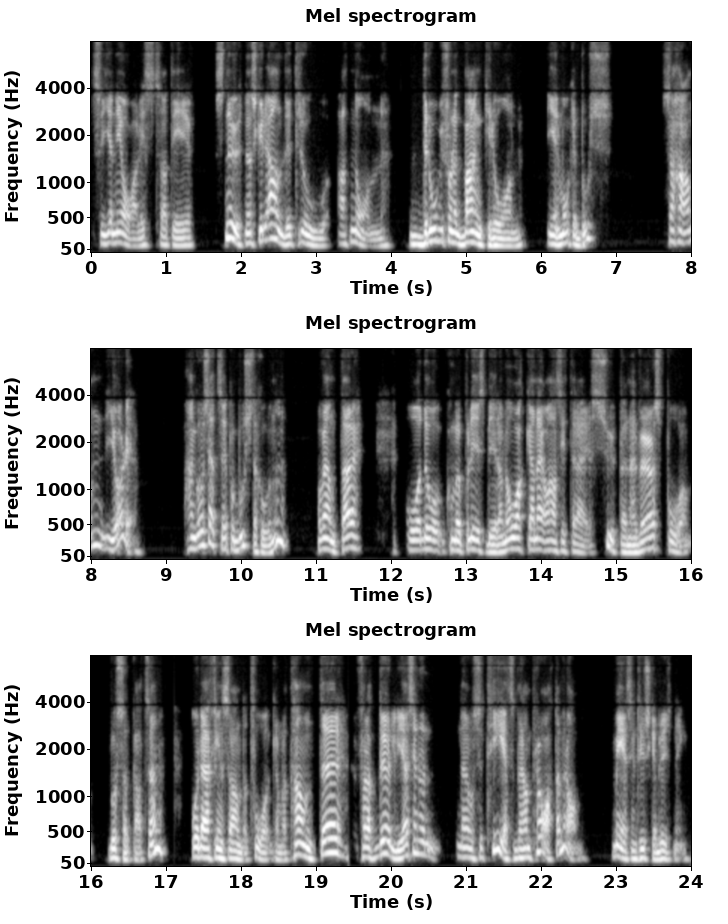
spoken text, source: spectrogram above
så genialiskt så att det är... Snuten skulle aldrig tro att någon drog från ett bankrån genom att åka buss. Så han gör det. Han går och sätter sig på busstationen och väntar. Och då kommer polisbilen åkande och han sitter där supernervös på busshållplatsen. Och där finns andra två gamla tanter. För att dölja sin nervositet så börjar han prata med dem med sin tyska brytning.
